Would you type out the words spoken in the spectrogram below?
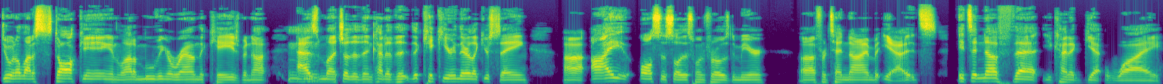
doing a lot of stalking and a lot of moving around the cage, but not Mhm. as much other than kind of the, the kick here and there, like you're saying. Uh, I also saw this one for Oezdemir uh, for 10-9, but yeah, it's it's enough that you kind of get why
